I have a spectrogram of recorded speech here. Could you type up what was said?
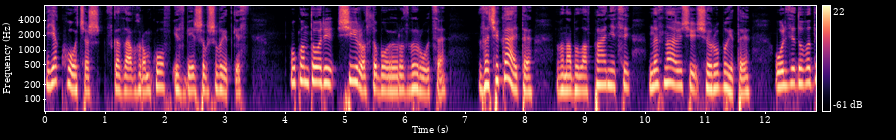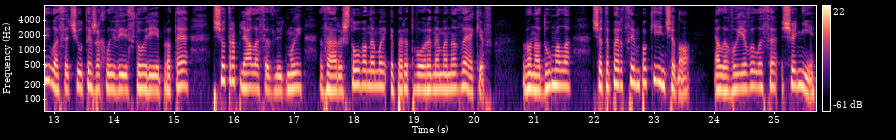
Як хочеш, сказав Громков і збільшив швидкість. У конторі щиро з тобою розберуться. Зачекайте, вона була в паніці, не знаючи, що робити. Ользі доводилося чути жахливі історії про те, що траплялося з людьми, заарештованими і перетвореними на зеків. Вона думала, що тепер цим покінчено, але виявилося, що ні.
